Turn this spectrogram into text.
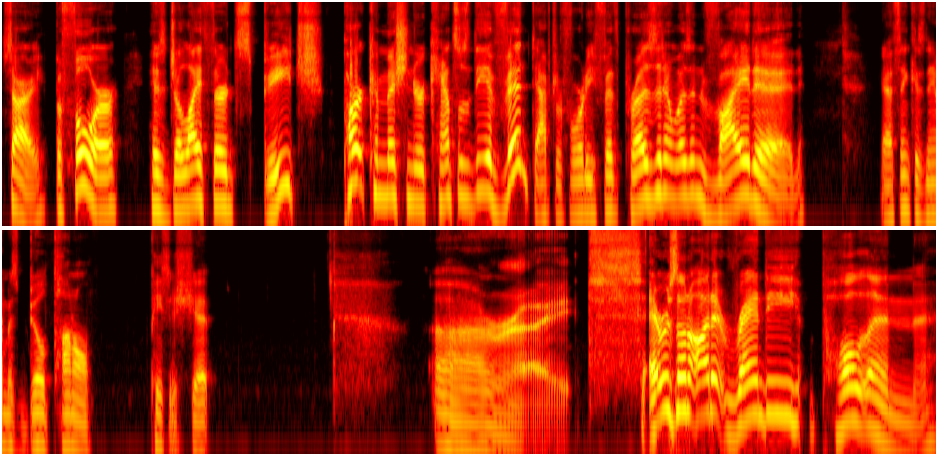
sorry, before his July 3rd speech. Park commissioner cancels the event after 45th president was invited. Yeah, I think his name was Bill Tunnel. Piece of shit. All right. Arizona audit Randy Pullen.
